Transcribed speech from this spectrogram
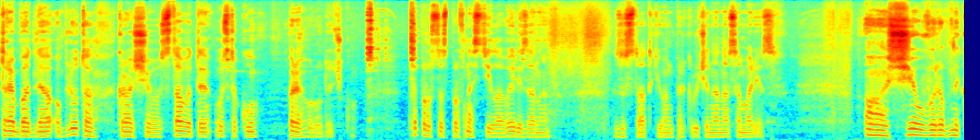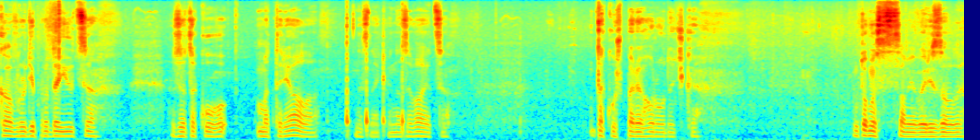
треба для обльота кращого ставити ось таку перегородочку. Це просто з профнастіла вирізана з остатків, вон прикручена на саморез. А ще у виробника вроді продаються за такого матеріалу, не знаю як він називається. Також перегородочка. Ну, то ми самі вирізали.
